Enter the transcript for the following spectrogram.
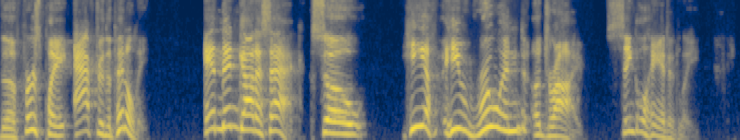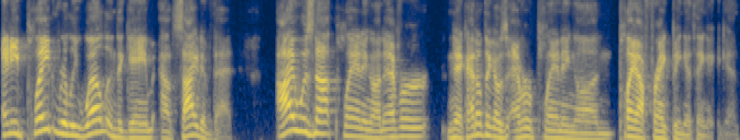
the first play after the penalty, and then got a sack. So he he ruined a drive single handedly, and he played really well in the game outside of that. I was not planning on ever, Nick. I don't think I was ever planning on playoff Frank being a thing again.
